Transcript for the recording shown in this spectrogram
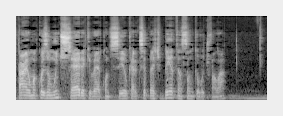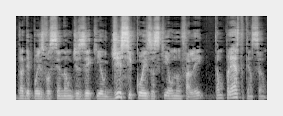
Tá? É uma coisa muito séria que vai acontecer. Eu quero que você preste bem atenção no que eu vou te falar, para depois você não dizer que eu disse coisas que eu não falei. Então presta atenção.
